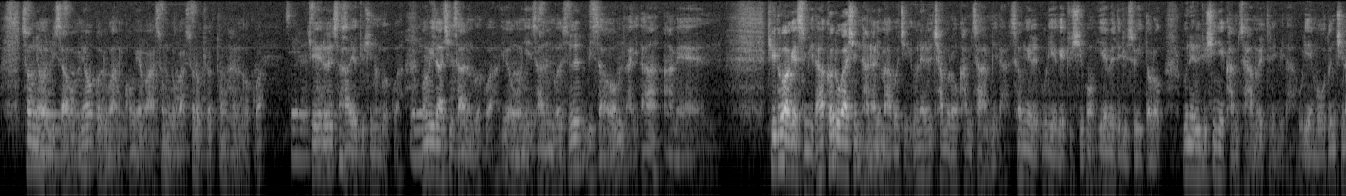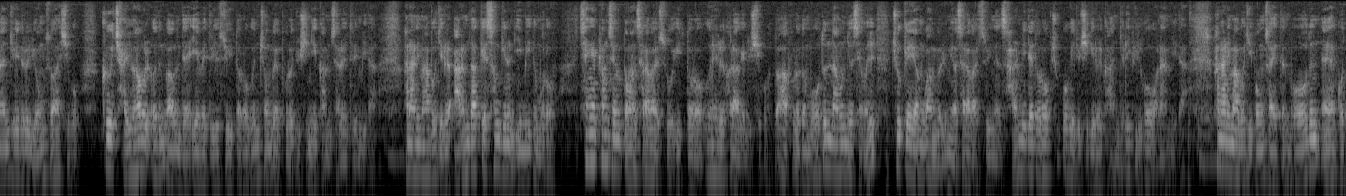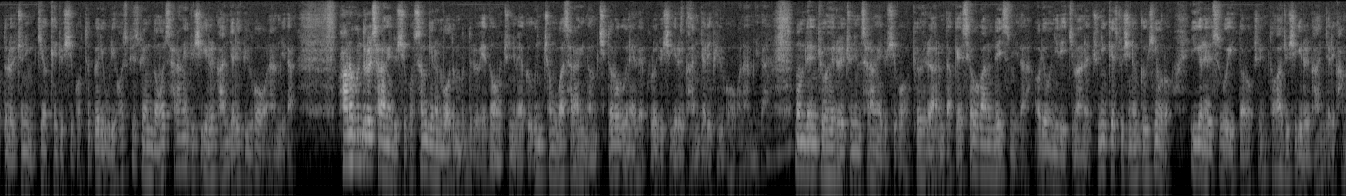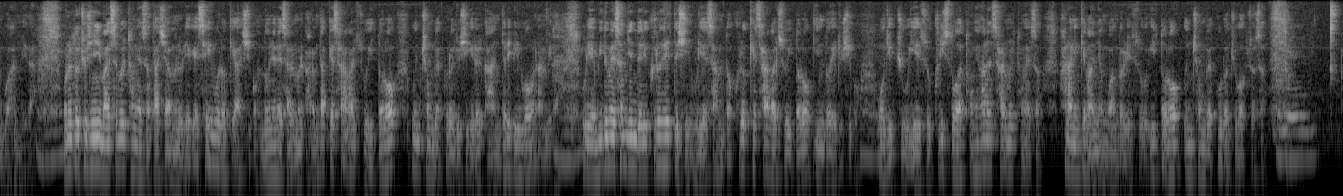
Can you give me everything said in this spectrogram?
성령을 믿사오며 거룩한 공예와 성도가 서로 교통하는 것과 죄를 사하여 주시는 것과 몸이 다시 사는 것과 영원히 사는 것을 믿사옵나이다. 아멘. 기도하겠습니다. 거룩하신 하나님 아버지 은혜를 참으로 감사합니다. 성일 우리에게 주시고 예배드릴 수 있도록 은혜를 주시니 감사함을 드립니다. 우리의 모든 지난 죄들을 용서하시고 그 자유함을 얻은 가운데 예배 드릴 수 있도록 은총 베풀어 주시니 감사를 드립니다. 하나님 아버지를 아름답게 섬기는 이 믿음으로 생애 평생 동안 살아갈 수 있도록 은혜를 허락해 주시고 또 앞으로도 모든 남은 여생을 주께 영광 돌리며 살아갈 수 있는 삶이 되도록 축복해 주시기를 간절히 빌고 원합니다. 하나님 아버지 봉사했던 모든 곳들을 주님 기억해 주시고 특별히 우리 호스피스 병동을 사랑해 주시기를 간절히 빌고 원합니다. 환우분들을 사랑해 주시고 섬기는 모든 분들 외에도 주님의 그 은총과 사랑이 넘치도록 은혜 베풀어 주시기를 간절히 빌고 원합니다. 몸된 교회를 주님 사랑해 주시고 교회를 아름답게 세워가는 데 있습니다. 어려운 일이 있지만은 주님께서 주시는 그 힘으로 이겨낼 수 있도록 주님 도와주시기를 간절히 간구합니다. 오늘도 주신 이 말씀을 통해서 다시 한번 우리에게 새 힘을 얻게 하시고 노년의 삶을 아름답게 살아갈 수 있도록 은총 베풀어 주시기를 간절히 빌고 원합니다. 우리의 믿음의 선진들이 그러했듯이 우리의 삶도 그렇게 살아갈 수 있도록 인도해 주시고 오직 주 예수 그리스도와 동행하는 삶을 통해서 하나님께만 영광 돌릴 수 있도록 은총 베풀어 주옵소서.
